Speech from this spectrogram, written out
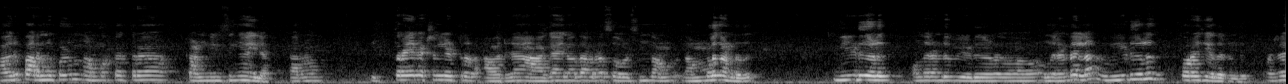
അവർ പറഞ്ഞപ്പോഴും നമുക്ക് അത്ര കൺവിൻസിങ് ആയില്ല. കാരണം ഇത്രയും ലക്ഷം ലിറ്റർ അവരുടെ ആകെ അതിനകത്ത് അവരുടെ സോഴ്സ് നമ്മൾ കണ്ടത് വീടുകൾ ഒന്ന് രണ്ട് വീടുകൾ ഒന്ന് രണ്ടല്ല വീടുകൾ കുറേ ചെയ്തിട്ടുണ്ട്. പക്ഷെ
